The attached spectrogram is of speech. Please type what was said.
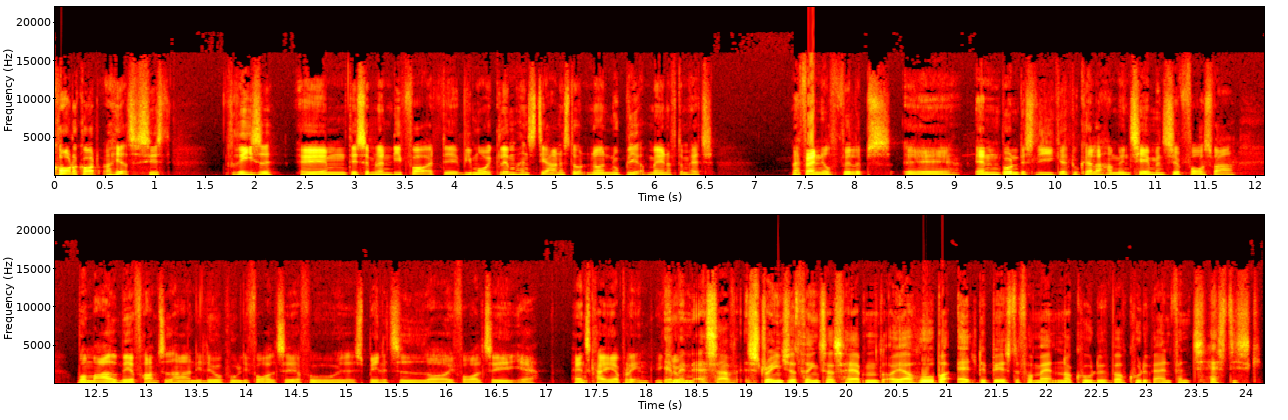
Kort og godt, og her til sidst, Riese, øh, det er simpelthen lige for, at øh, vi må ikke glemme hans stjernestund, når han nu bliver man of the match. Nathaniel Phillips, øh, anden Bundesliga, du kalder ham en championship-forsvar. Hvor meget mere fremtid har han i Liverpool i forhold til at få øh, spilletid og i forhold til ja, hans karriereplan i klubben? Jamen altså, stranger things has happened, og jeg håber alt det bedste for manden, og kunne det, kunne det være en fantastisk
